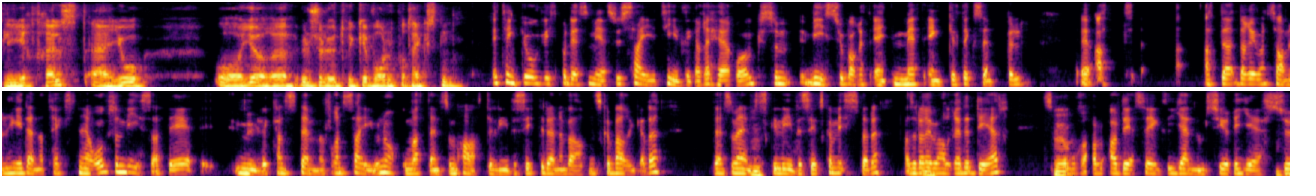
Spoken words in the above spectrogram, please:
blir frelst, er jo å gjøre unnskyld uttrykket, vold på teksten. Jeg tenker også litt på det som Jesus sier tidligere her òg, som viser jo bare et, med et enkelt eksempel eh, at, at det, det, er jo en sammenheng i denne teksten her også, som viser at det umulig kan stemme. For han sier jo noe om at den som hater livet sitt i denne verden, skal berge det. Den som elsker livet sitt, skal miste det. Altså Det er jo allerede der spor av, av, det som egentlig gjennomsyrer Jesu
